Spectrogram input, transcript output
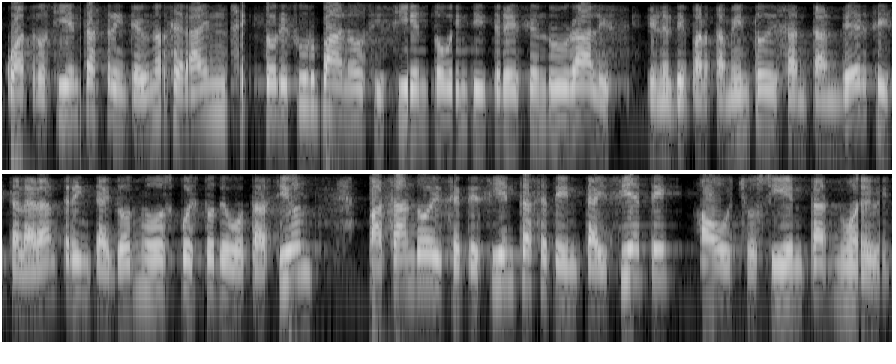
431 será en sectores urbanos y 123 en rurales. En el departamento de Santander se instalarán 32 nuevos puestos de votación, pasando de 777 a 809.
